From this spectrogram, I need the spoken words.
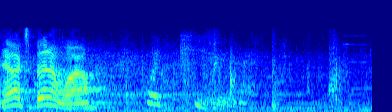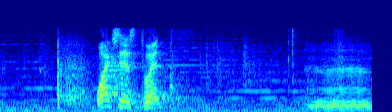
You know, it's been a while. What? Watch this, Twit. Uh,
